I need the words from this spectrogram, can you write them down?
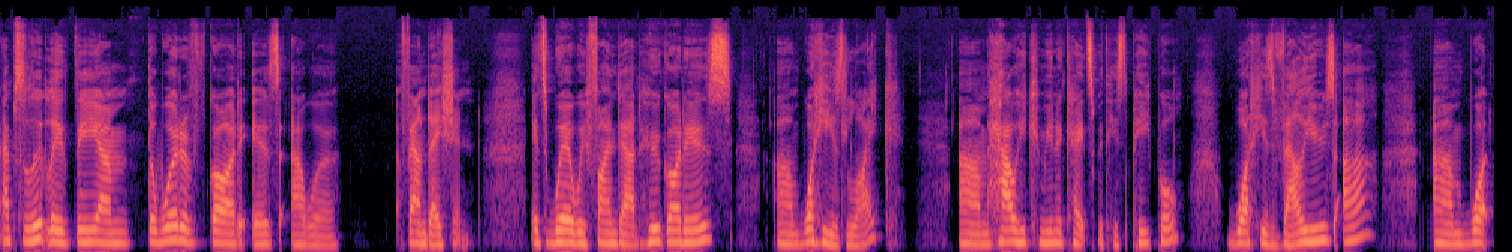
Absolutely. The um the word of God is our foundation. It's where we find out who God is, um, what he is like, um, how he communicates with his people, what his values are, um, what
